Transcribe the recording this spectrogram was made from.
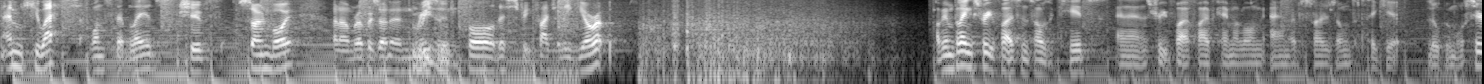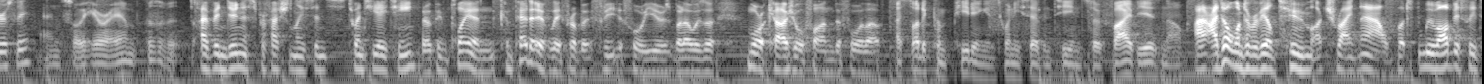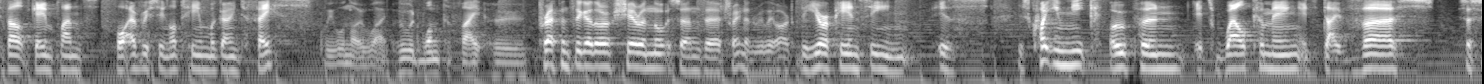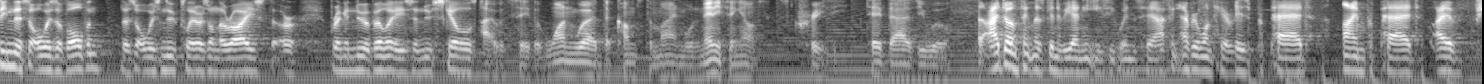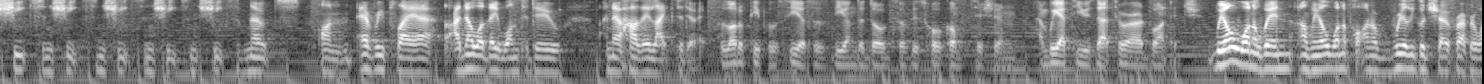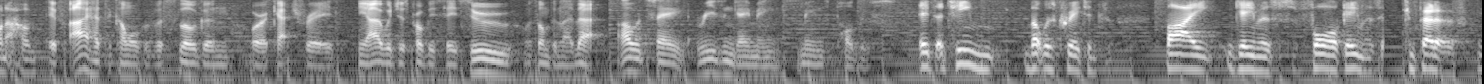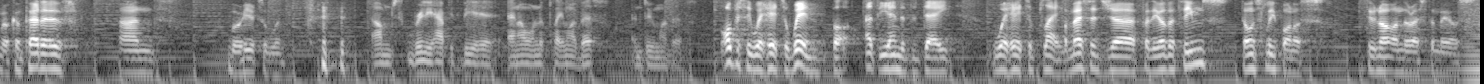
MQS One Step Blades. Shivs. Soundboy, and I'm representing Reason. for this Street Fighter League Europe. I've been playing Street Fighter since I was a kid, and then Street Fighter 5 came along, and I decided I wanted to take it a little bit more seriously, and so here I am because of it. I've been doing this professionally since 2018. I've been playing competitively for about three to four years, but I was a more casual fan before that. I started competing in 2017, so five years now. I I don't want to reveal too much right now, but we've obviously developed game plans for every single team we're going to face. We all know like, who would want to fight who. Prepping together, sharing notes, and uh, training really hard. The European scene is is quite unique, open, it's welcoming, it's diverse. It's a scene that's always evolving. There's always new players on the rise that are bringing new abilities and new skills. I would say the one word that comes to mind more than anything else is crazy. Take that as you will. I don't think there's going to be any easy wins here. I think everyone here is prepared. I'm prepared. I have sheets and sheets and sheets and sheets and sheets of notes on every player. I know what they want to do. I know how they like to do it. A lot of people see us as the underdogs of this whole competition, and we have to use that to our advantage. We all want to win and we all want to put on a really good show for everyone at home. If I had to come up with a slogan or a catchphrase, yeah, I would just probably say Sue or something like that. I would say Reason Gaming means poggers. It's a team that was created by gamers for gamers. Competitive. We're competitive, and we're here to win. I'm just really happy to be here, and I want to play my best and do my best. Obviously, we're here to win, but at the end of the day, we're here to play. A message uh, for the other teams don't sleep on us. Do not underestimate us.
